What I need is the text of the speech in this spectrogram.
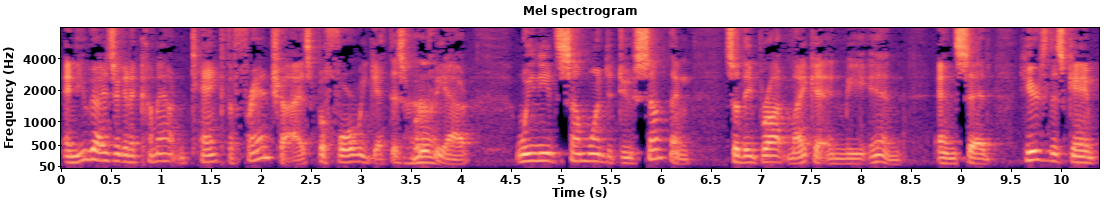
and you guys are going to come out and tank the franchise before we get this uh-huh. movie out. We need someone to do something." So they brought Micah and me in and said, "Here's this game,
